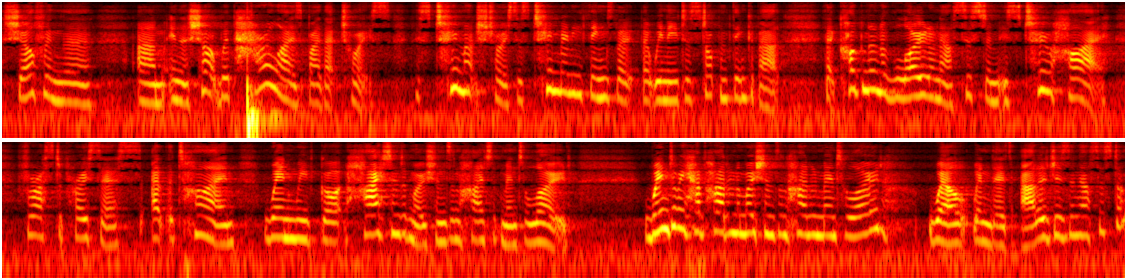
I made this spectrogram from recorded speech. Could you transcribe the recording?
shelf in the, um, in the shop, we're paralyzed by that choice. There's too much choice. There's too many things that, that we need to stop and think about. That cognitive load on our system is too high for us to process at the time when we've got heightened emotions and heightened mental load. When do we have heightened emotions and heightened mental load? Well, when there's outages in our system,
